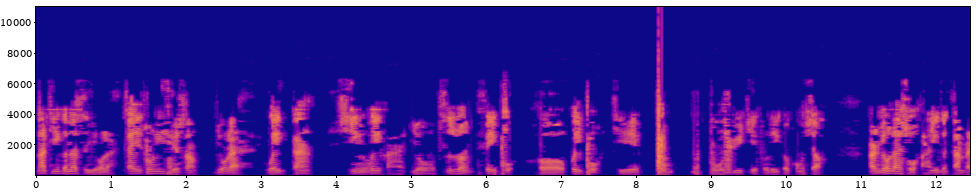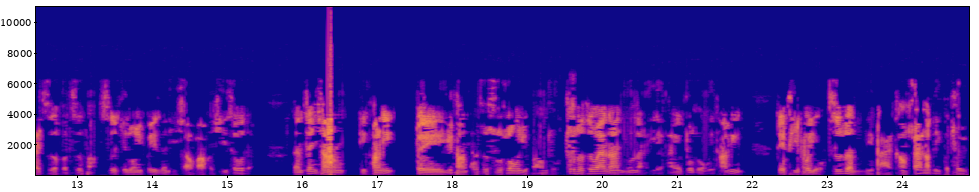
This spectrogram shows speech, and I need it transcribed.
那第一个呢是牛奶，在中医学上，牛奶味甘，性微寒，有滋润肺部和胃部及补虚解毒的一个功效。而牛奶所含有的蛋白质和脂肪是极容易被人体消化和吸收的，能增强抵抗力。对预防骨质疏松有帮助。除此之外呢，牛奶也含有多种维他命，对皮肤有滋润、美白、抗衰老的一个作用。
